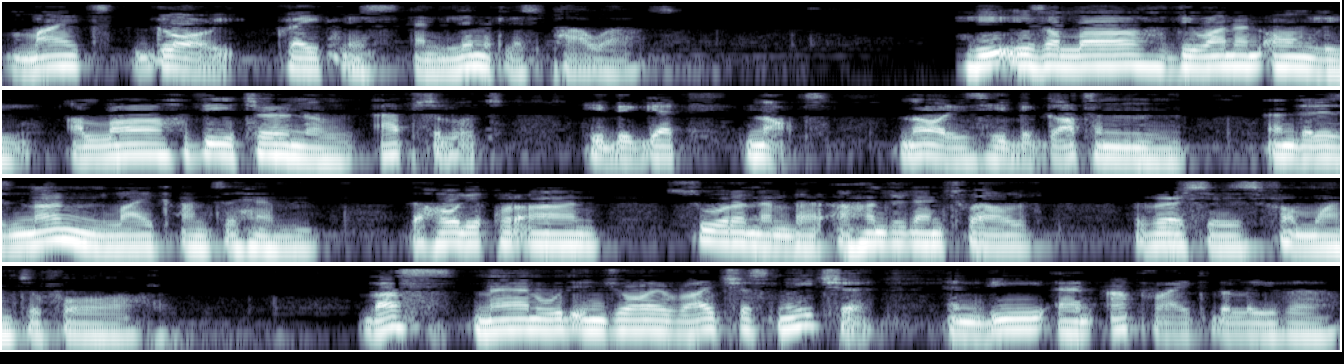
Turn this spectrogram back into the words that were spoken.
might, glory, greatness, and limitless powers. He is Allah, the one and only, Allah, the eternal, absolute. He begetteth not, nor is He begotten, and there is none like unto Him. The Holy Quran, Surah number 112, verses from 1 to 4. Thus, man would enjoy righteous nature and be an upright believer.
